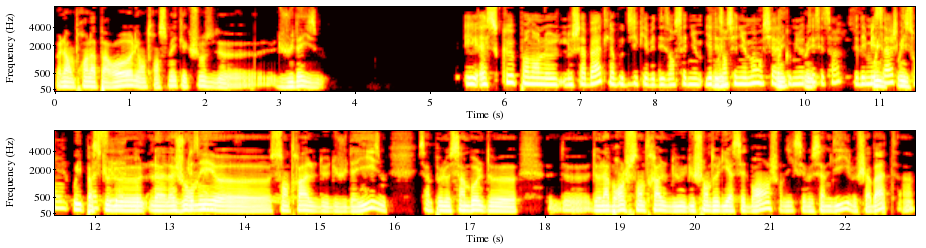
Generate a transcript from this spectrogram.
voilà, on prend la parole et on transmet quelque chose de, du judaïsme. Et est-ce que pendant le, le Shabbat, là, vous disiez qu'il y avait des enseignements, il y a des enseignements aussi à la communauté, c'est ça? Il y a des messages qui sont oui parce que le, la, la, journée euh, centrale du, du judaïsme, c'est un peu le symbole de de, de la branche centrale du, du, chandelier à cette branche. On dit que c'est le samedi, le Shabbat, hein,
